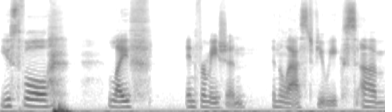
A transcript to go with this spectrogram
useful life information in the last few weeks. Um,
